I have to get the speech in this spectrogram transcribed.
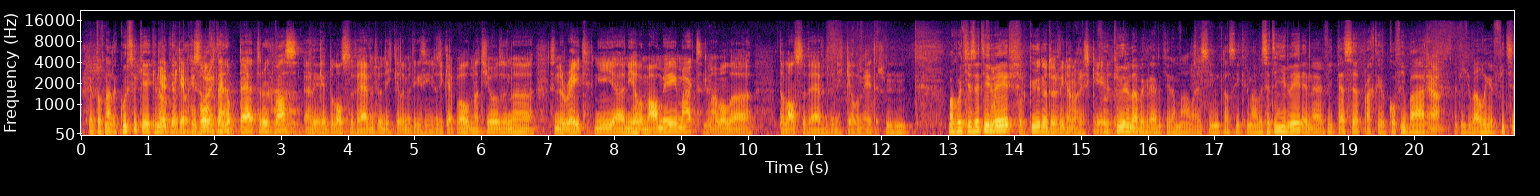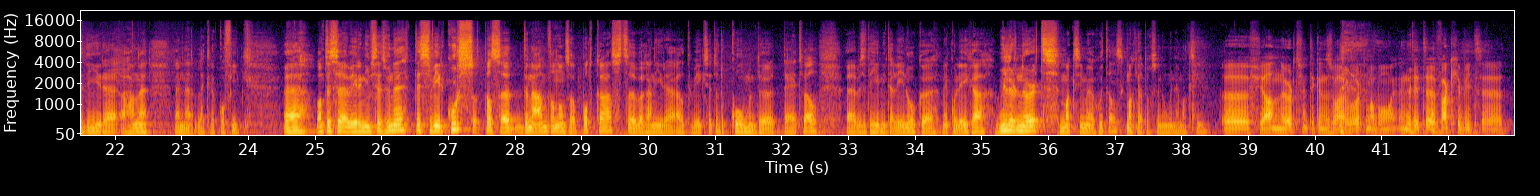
Je hebt toch naar de koers gekeken Ik heb, ik heb gezorgd dat ik op tijd terug was Ah, en ik heb de laatste 25 kilometer gezien. Dus ik heb wel Mathieu zijn, uh, zijn raid niet, niet helemaal meegemaakt, maar wel de laatste 25 kilometer. Mm -hmm. Maar goed, je zit hier weer. Voor Kuren durf ik dat nog riskeren. Voor Kuren, dat begrijp ik helemaal, semi-klassieker. Maar we zitten hier weer in uh, Vitesse, prachtige koffiebar. Ja. Met die geweldige fietsen die hier uh, hangen en uh, lekkere koffie. Uh, want het is uh, weer een nieuw seizoen. Hè. Het is weer koers, dat is uh, de naam van onze podcast. we gaan hier elke week zitten, de komende tijd wel. we zitten hier niet alleen, ook mijn collega wielernerd Maxime Goethals. Ik mag jou toch zo noemen, hè Maxime? ja, nerd vind ik een zwaar woord, maar bon, in dit vakgebied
